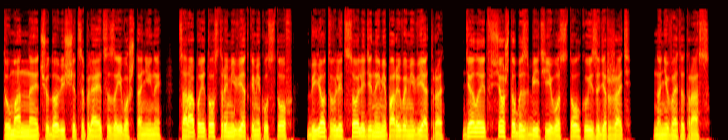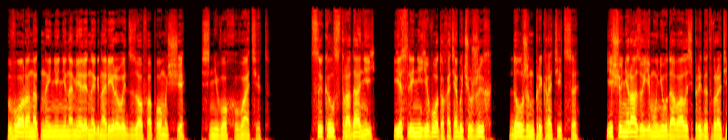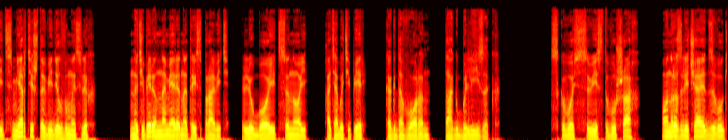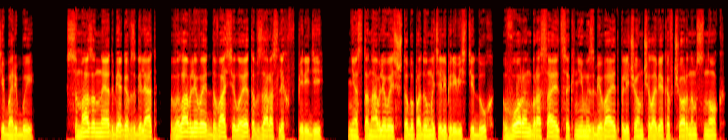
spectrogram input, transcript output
Туманное чудовище цепляется за его штанины, царапает острыми ветками кустов, бьет в лицо ледяными порывами ветра, делает все, чтобы сбить его с толку и задержать. Но не в этот раз. Ворон отныне не намерен игнорировать зов о помощи. С него хватит. Цикл страданий, если не его, то хотя бы чужих, должен прекратиться. Еще ни разу ему не удавалось предотвратить смерти, что видел в мыслях. Но теперь он намерен это исправить, любой ценой, хотя бы теперь, когда ворон так близок. Сквозь свист в ушах он различает звуки борьбы. Смазанный от бега взгляд вылавливает два силуэта в зарослях впереди. Не останавливаясь, чтобы подумать или перевести дух, ворон бросается к ним и сбивает плечом человека в черном с ног.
